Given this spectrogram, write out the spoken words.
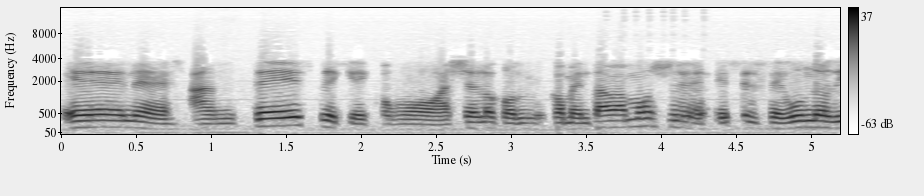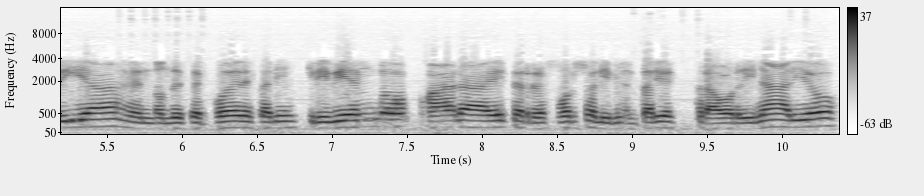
en eh, Antes, eh, que como ayer lo com- comentábamos, eh, es el segundo día en donde se pueden estar inscribiendo para este refuerzo alimentario extraordinario,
